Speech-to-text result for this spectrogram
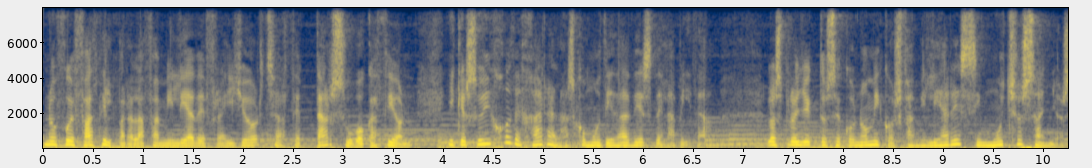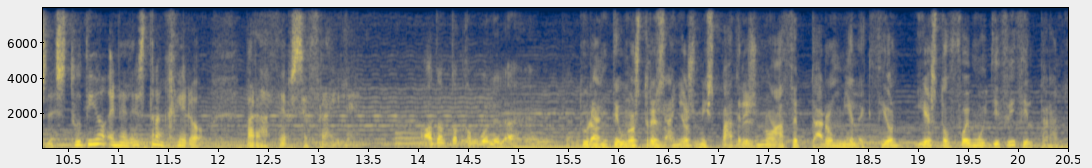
No fue fácil para la familia de Fray George aceptar su vocación y que su hijo dejara las comodidades de la vida los proyectos económicos familiares y muchos años de estudio en el extranjero para hacerse fraile. Durante unos tres años mis padres no aceptaron mi elección y esto fue muy difícil para mí.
